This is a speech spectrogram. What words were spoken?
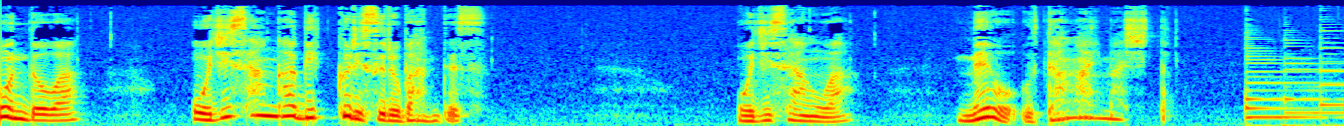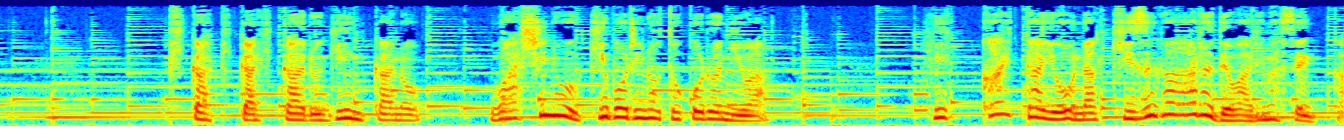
今度はおじさんがびっくりする番です。おじさんは目を疑いました。ピカピカ光る銀貨のわしの浮き彫りのところには、ひっかいたような傷があるではありませんか。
